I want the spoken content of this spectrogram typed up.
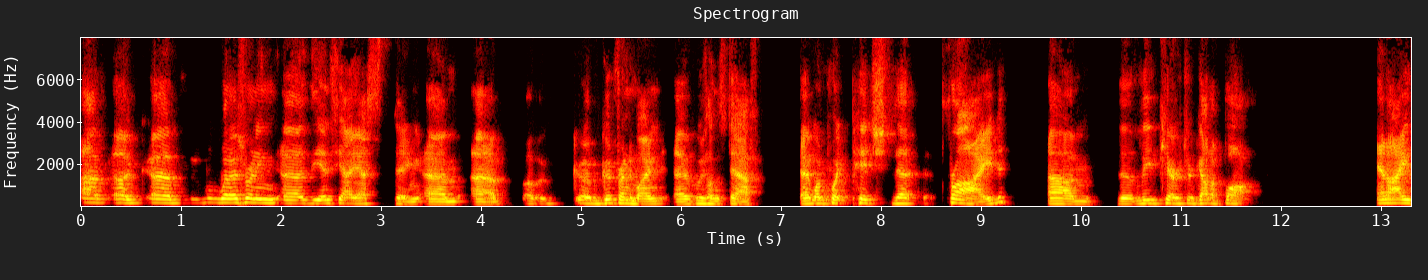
Um, uh, uh, when I was running uh, the NCIS thing, um, uh, a good friend of mine uh, who was on the staff at one point pitched that Pride, um, the lead character, got a bar. And I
